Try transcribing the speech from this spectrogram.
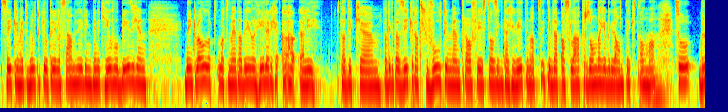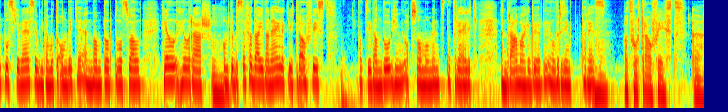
zeker met de multiculturele samenleving ben ik heel veel bezig en ik denk wel dat, dat mij dat heel, heel erg... allee, dat ik, eh, dat ik dat zeker had gevoeld in mijn trouwfeest als ik dat geweten had. Ik heb dat pas later, zondag heb ik dat ontdekt allemaal. Zo druppelsgewijs heb ik dat moeten ontdekken. En dan, dat was wel heel, heel raar om te beseffen dat je dan eigenlijk je trouwfeest dat die dan doorging op zo'n moment dat er eigenlijk een drama gebeurde elders in Parijs. Wat voor trouwfeest eh,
